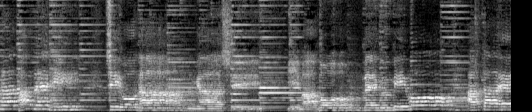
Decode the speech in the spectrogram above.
がために血を流し今も恵みを与え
